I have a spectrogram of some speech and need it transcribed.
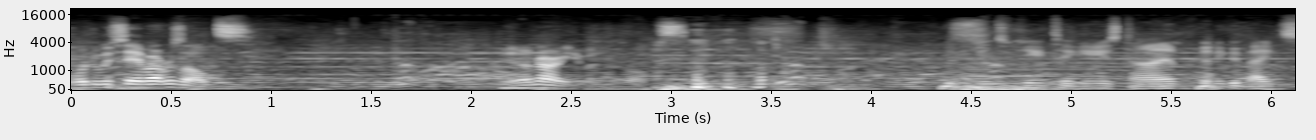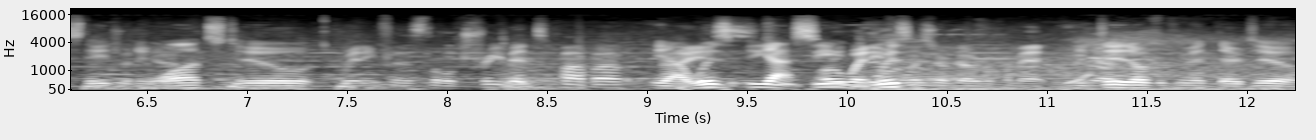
what do we say about results? We don't argue with results. King taking his time, gonna get back to stage when he Yeah. wants to. waiting for this little tree bit to pop up. Yeah, nice. Wiz- yeah, see, or waiting Wiz- for Wizard to overcommit. He did overcommit there too.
